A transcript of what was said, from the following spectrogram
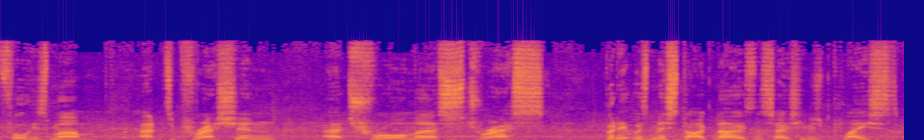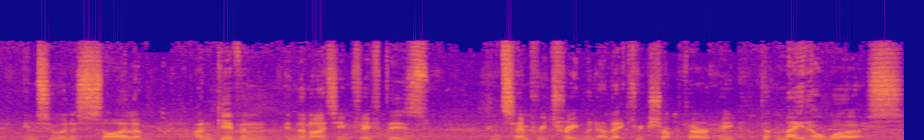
for his mum uh, depression, uh, trauma, stress. But it was misdiagnosed, and so she was placed into an asylum and given in the 1950s contemporary treatment, electric shock therapy, that made her worse.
